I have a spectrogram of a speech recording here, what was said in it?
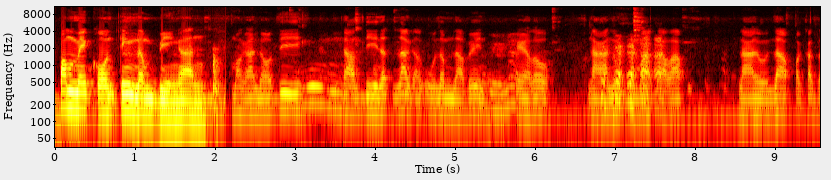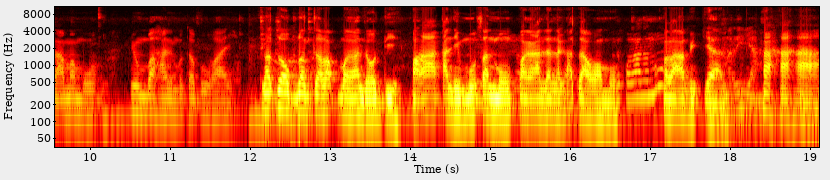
pang may konting lambingan. Mga Lodi, sardinat lang ang ulam namin. Pero lalong sumasarap, lalo na pagkasama mo yung mahal mo sa buhay. Sa sobrang sarap mga Lodi, makakalimutan mo ang pangalan ng asawa mo. Ano? Maraming yan. Hahaha.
